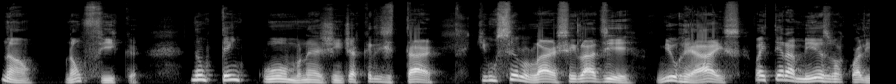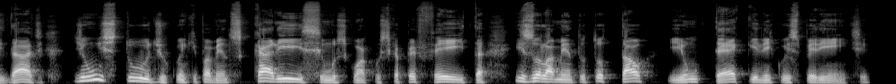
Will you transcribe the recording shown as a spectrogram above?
Não, não fica. Não tem como, né, gente, acreditar que um celular, sei lá, de mil reais vai ter a mesma qualidade de um estúdio com equipamentos caríssimos, com acústica perfeita, isolamento total e um técnico experiente.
